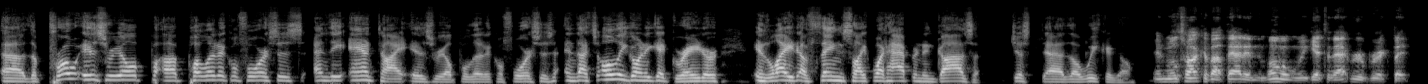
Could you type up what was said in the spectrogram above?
uh, the pro Israel uh, political forces and the anti Israel political forces. And that's only going to get greater in light of things like what happened in Gaza. Just uh, the week ago. And we'll talk about that in a moment when we get to that rubric. But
